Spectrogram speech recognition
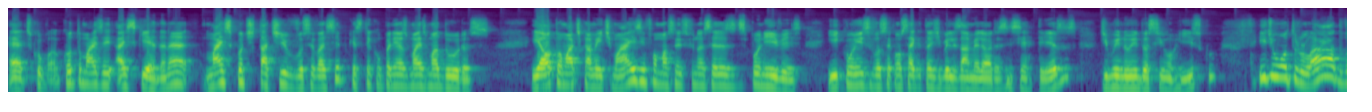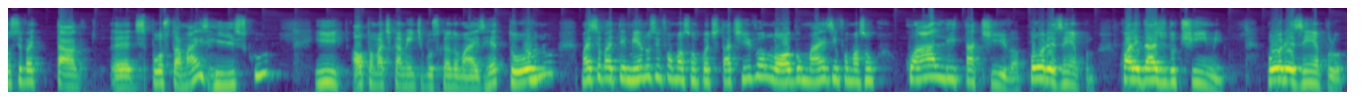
é, desculpa, quanto mais à esquerda, né, mais quantitativo você vai ser, porque você tem companhias mais maduras e automaticamente mais informações financeiras disponíveis. E com isso você consegue tangibilizar melhor as incertezas, diminuindo assim o risco. E de um outro lado, você vai estar tá, é, disposto a mais risco e automaticamente buscando mais retorno, mas você vai ter menos informação quantitativa, logo mais informação qualitativa. Por exemplo, qualidade do time. Por exemplo,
